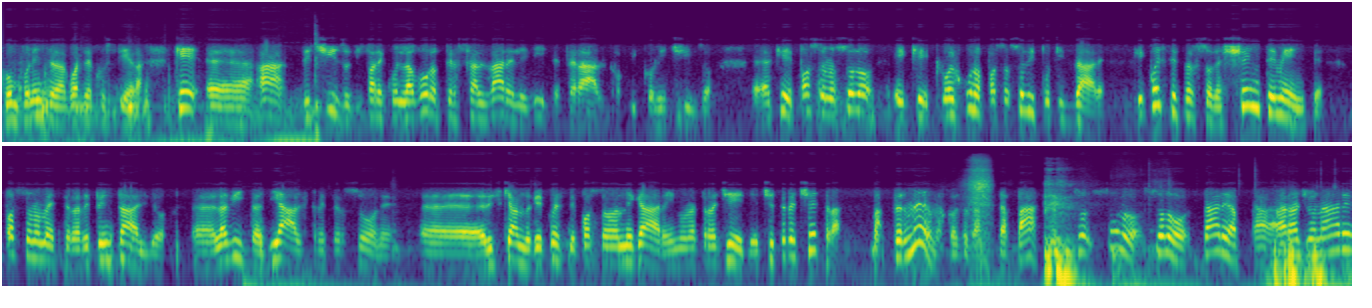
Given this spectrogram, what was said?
componente della Guardia Costiera, che eh, ha deciso di fare quel lavoro per salvare le vite, peraltro, piccolo inciso, eh, che possono solo e che qualcuno possa solo ipotizzare che queste persone scientemente possono mettere a repentaglio eh, la vita di altre persone, eh, rischiando che queste possano annegare in una tragedia, eccetera, eccetera, ma per me è una cosa da, da pazzi, so, solo, solo, stare a, a, a ragionare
